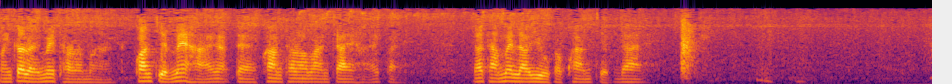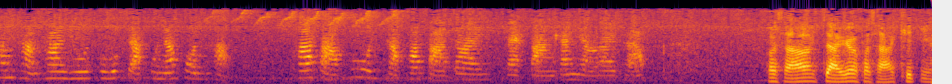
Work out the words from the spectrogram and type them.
มันก็เลยไม่ทรมาน ความเจ็บไม่หายแต่ความทรมานใจหายไป แล้วทำให้เราอยู่กับความเจ็บได้คำถามทาง YouTube จากคุณณพลค่ะ ภาษาพูดกับภาษาใจแตกต่างกันอย่างไรครับ ภาษาใจก็ภาษาคิดไง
